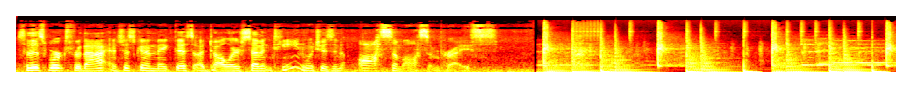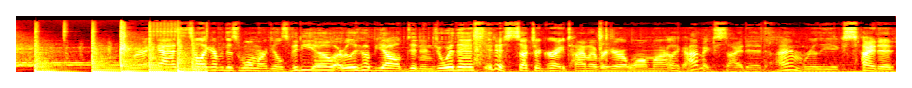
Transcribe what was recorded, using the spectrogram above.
So this works for that. And it's just gonna make this a dollar seventeen, which is an awesome, awesome price. For this Walmart deals video. I really hope y'all did enjoy this. It is such a great time over here at Walmart. Like I'm excited. I'm really excited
